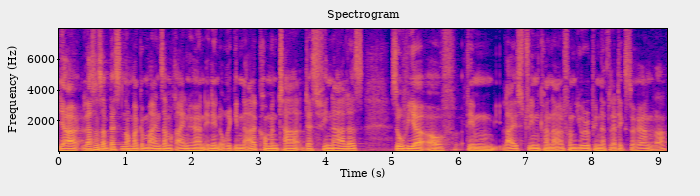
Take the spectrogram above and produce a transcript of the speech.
Ja, lass uns am besten nochmal gemeinsam reinhören in den Originalkommentar des Finales, so wie er auf dem Livestream-Kanal von European Athletics zu hören war.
